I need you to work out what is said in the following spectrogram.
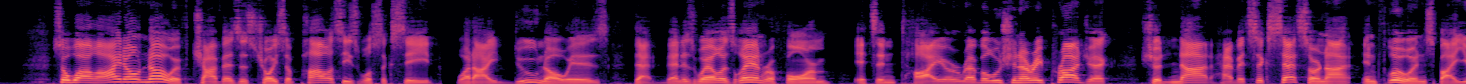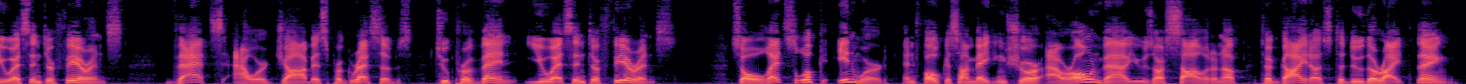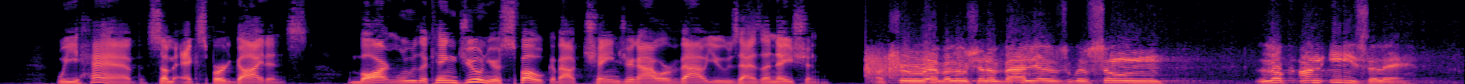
So while I don't know if Chavez's choice of policies will succeed, what I do know is that Venezuela's land reform its entire revolutionary project should not have its success or not influenced by U.S. interference. That's our job as progressives, to prevent U.S. interference. So let's look inward and focus on making sure our own values are solid enough to guide us to do the right thing. We have some expert guidance. Martin Luther King Jr. spoke about changing our values as a nation. A true revolution of values will soon look uneasily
